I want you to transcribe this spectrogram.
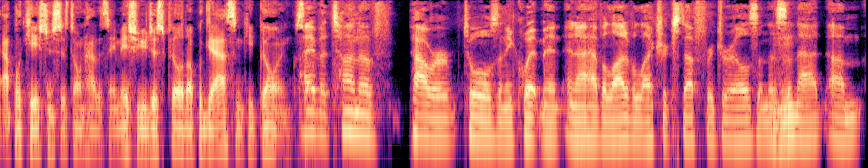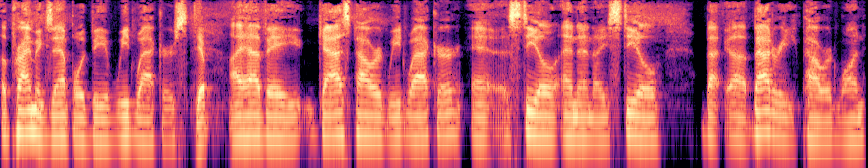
applications just don't have the same issue. You just fill it up with gas and keep going. So. I have a ton of power tools and equipment, and I have a lot of electric stuff for drills and this mm-hmm. and that. Um, a prime example would be weed whackers. Yep. I have a gas powered weed whacker, a steel, and then a steel ba- uh, battery powered one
